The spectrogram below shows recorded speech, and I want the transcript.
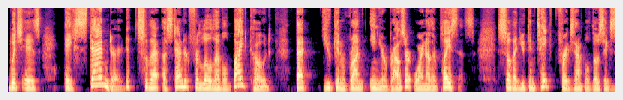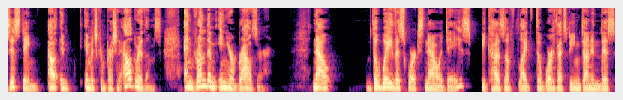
which is a standard so that a standard for low level bytecode that you can run in your browser or in other places so that you can take, for example, those existing al- image compression algorithms and run them in your browser. Now, the way this works nowadays, because of like the work that's being done in this,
